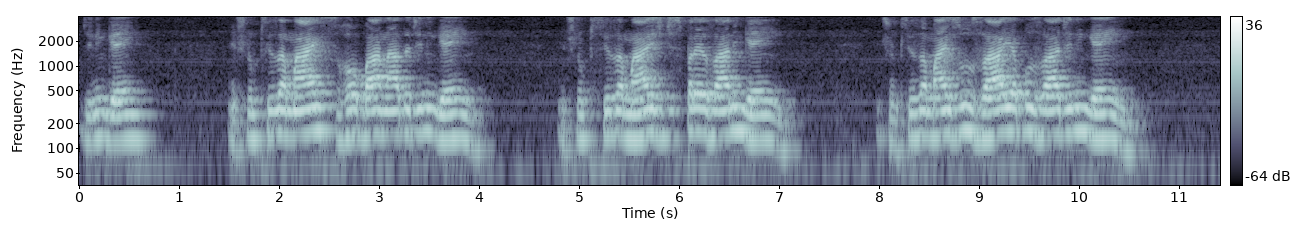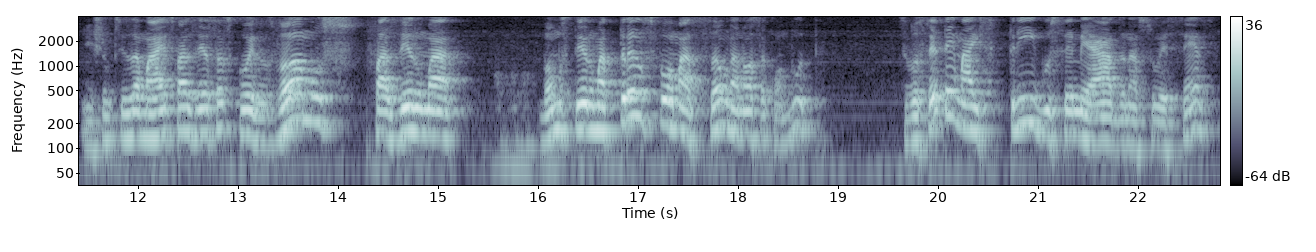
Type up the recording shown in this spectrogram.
de ninguém, a gente não precisa mais roubar nada de ninguém, a gente não precisa mais desprezar ninguém, a gente não precisa mais usar e abusar de ninguém. A gente não precisa mais fazer essas coisas. Vamos fazer uma. Vamos ter uma transformação na nossa conduta? Se você tem mais trigo semeado na sua essência,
